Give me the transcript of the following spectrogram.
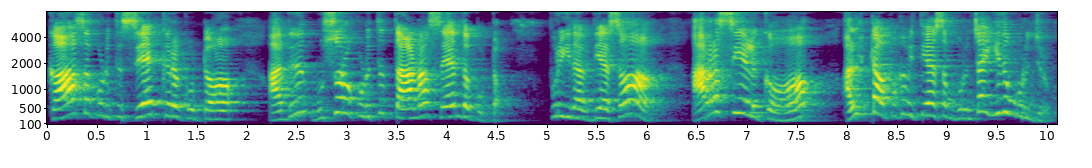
காசை கொடுத்து சேர்க்கிற கூட்டம். அது உசுரை கொடுத்து தானாக சேர்ந்த கூட்டம். புரியுதா வித்தியாசம்? அரசியலுக்கும் அல்டாப்புக்கும் வித்தியாசம் புரிஞ்சால் இதுவும் புரிஞ்சிடும்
